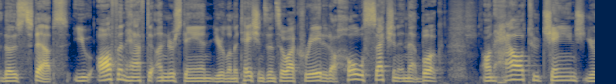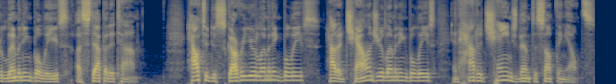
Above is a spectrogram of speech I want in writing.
those steps, you often have to understand your limitations. And so I created a whole section in that book on how to change your limiting beliefs a step at a time. How to discover your limiting beliefs, how to challenge your limiting beliefs, and how to change them to something else.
